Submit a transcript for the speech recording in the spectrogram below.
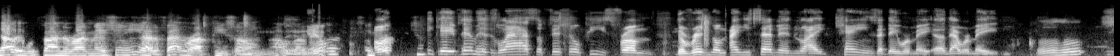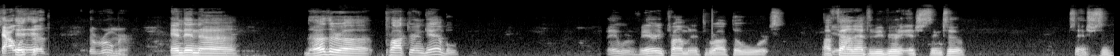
Khaled was signed to Roc Nation. He had a Fat Rock piece on. I was like, Yep. what? Oh. he gave him his last official piece from the original 97 like chains that they were made uh, that were made. hmm That was And- the the rumor. And then uh, the other uh, Procter and Gamble, they were very prominent throughout the awards. I Yeah. found that to be very interesting too. It's interesting.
